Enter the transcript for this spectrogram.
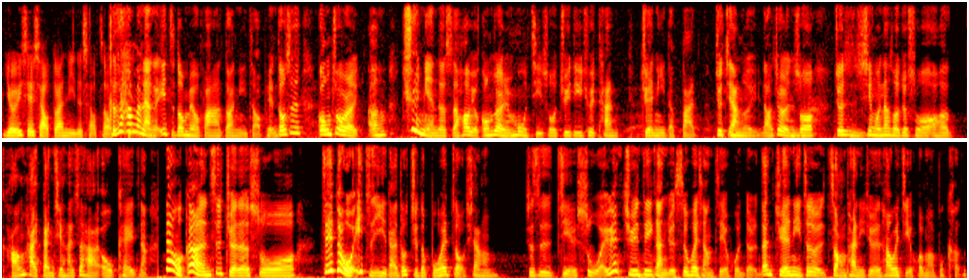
有一些小端倪的小照片。可是他们两个一直都没有发端倪照片，都是工作人员。嗯、呃，去年的时候有工作人员目击说，GD 去探。Jenny 的班就这样而已，嗯、然后就有人说，嗯、就是新闻那时候就说，呃、嗯，好像还感情还是还 OK 这样。但我个人是觉得说，这一对我一直以来都觉得不会走向就是结束哎、欸，因为 GD 感觉是会想结婚的人，但 Jenny 这个状态，你觉得他会结婚吗？不可能，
